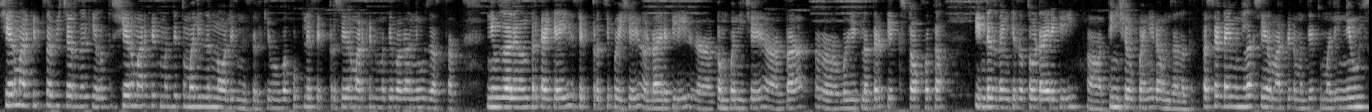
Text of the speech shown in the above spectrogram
शेअर मार्केटचा विचार जर केला तर शेअर मार्केटमध्ये तुम्हाला जर नॉलेज नसेल की बाबा कुठले सेक्टर शेअर मार्केटमध्ये बघा न्यूज असतात. न्यूज आल्यानंतर काही काही सेक्टरचे पैसे डायरेक्टली कंपनीचे आता बघितलं तर एक स्टॉक होता. इंडस बँकेचा तो डायरेक्टली तीनशे रुपयांनी डाऊन झाला तर तशा टायमिंगला शेअर मार्केटमध्ये तुम्हाला न्यूज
